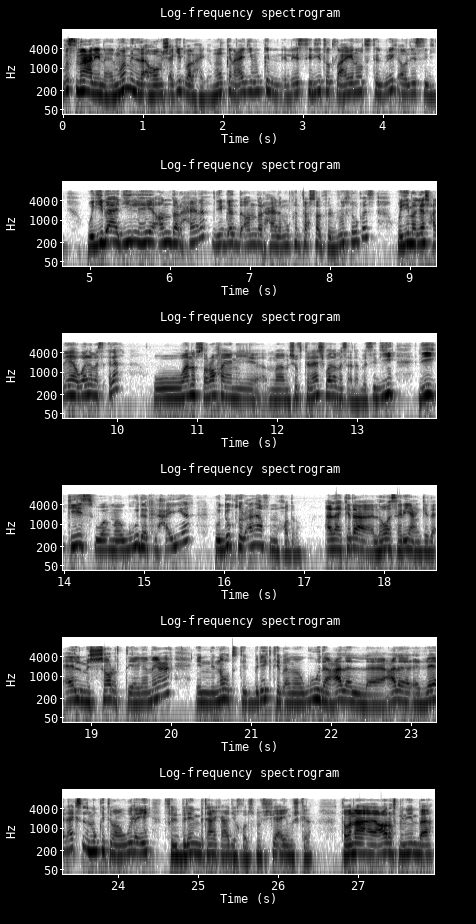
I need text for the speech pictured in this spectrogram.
بص ما علينا. المهم إن لا هو مش أكيد ولا حاجة. ممكن عادي ممكن ال S دي تطلع هي نقطة ال break أو ال S دي ودي بقى دي اللي هي أندر حالة. دي بجد أندر حالة. ممكن تحصل في ال root locus ودي ما جاش عليها ولا مسألة. وأنا بصراحة يعني ما شفتلهاش ولا مسألة. بس دي دي case موجودة في الحقيقة. والدكتور قالها في المحاضرة. قالها كده اللي هو سريعا كده. قال مش شرط يا جماعة إن نقطة ال break تبقى موجودة على ال على ال real axis ممكن تبقى موجودة إيه؟ في ال plane بتاعك عادي خالص. مفيش فيها أي مشكلة. طب أنا أعرف منين بقى؟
